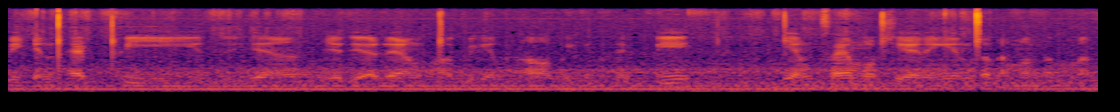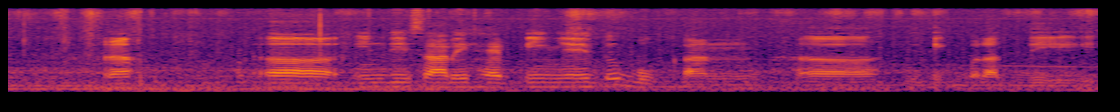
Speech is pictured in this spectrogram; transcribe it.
bikin happy gitu ya. Jadi ada yang bikin hal bikin happy yang saya mau sharingin ke teman-teman. Nah uh, intisari happynya itu bukan uh, titik berat di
